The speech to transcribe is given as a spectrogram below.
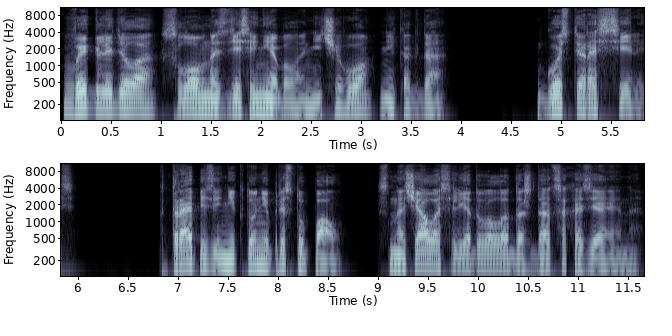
Выглядело, словно здесь и не было ничего никогда. Гости расселись. К трапезе никто не приступал. Сначала следовало дождаться хозяина.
